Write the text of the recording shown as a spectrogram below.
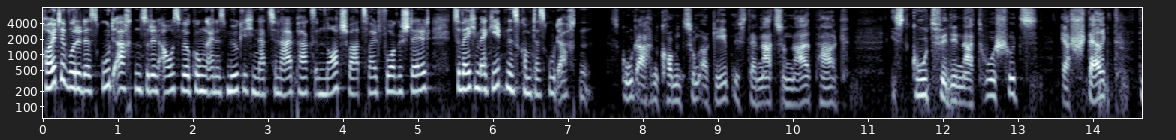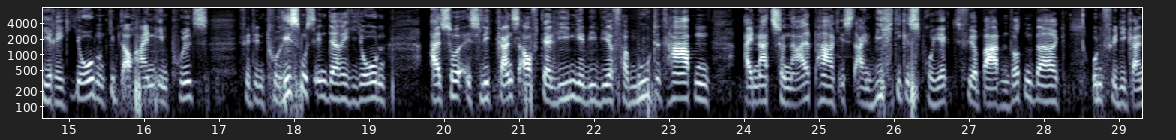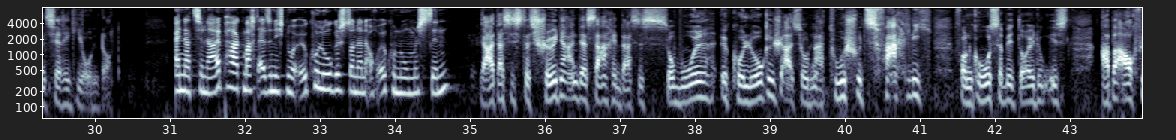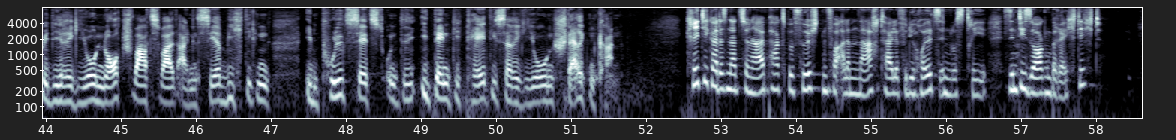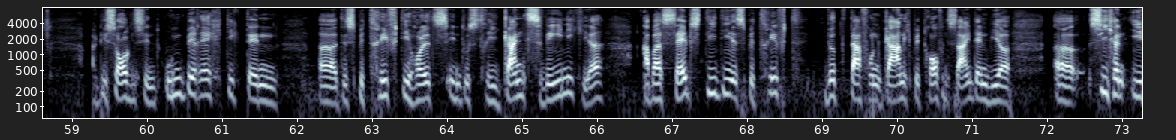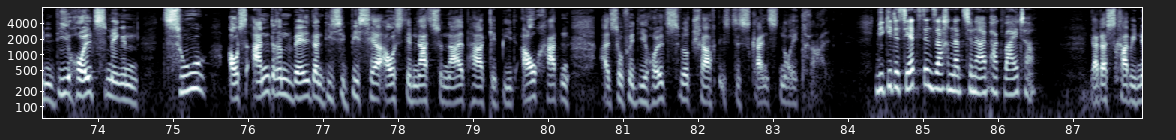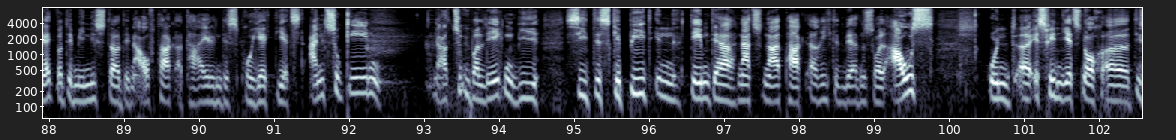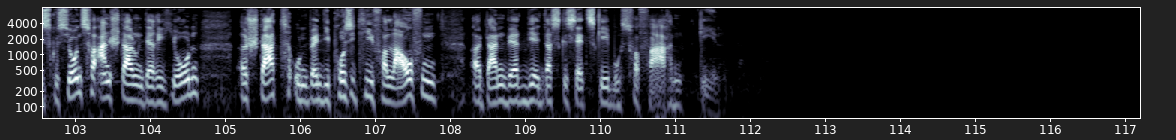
Heute wurde das Gutachten zu den Auswirkungen eines möglichen Nationalparks im Nordschwarzwald vorgestellt. Zu welchem Ergebnis kommt das Gutachten? Das Gutachten kommt zum Ergebnis, der Nationalpark ist gut für den Naturschutz. Er stärkt die Region und gibt auch einen Impuls für den Tourismus in der Region. Also es liegt ganz auf der Linie, wie wir vermutet haben, ein Nationalpark ist ein wichtiges Projekt für Baden-Württemberg und für die ganze Region dort. Ein Nationalpark macht also nicht nur ökologisch, sondern auch ökonomisch Sinn? Ja, das ist das Schöne an der Sache, dass es sowohl ökologisch, also naturschutzfachlich von großer Bedeutung ist, aber auch für die Region Nordschwarzwald einen sehr wichtigen Impuls setzt und die Identität dieser Region stärken kann. Kritiker des Nationalparks befürchten vor allem Nachteile für die Holzindustrie. Sind die Sorgen berechtigt? Die Sorgen sind unberechtigt, denn äh, das betrifft die Holzindustrie ganz wenig. Ja? Aber selbst die, die es betrifft, wird davon gar nicht betroffen sein, denn wir äh, sichern ihnen die Holzmengen zu, aus anderen Wäldern, die sie bisher aus dem Nationalparkgebiet auch hatten. Also für die Holzwirtschaft ist es ganz neutral. Wie geht es jetzt in Sachen Nationalpark weiter? Ja, das Kabinett wird dem Minister den Auftrag erteilen, das Projekt jetzt anzugehen, ja, zu überlegen, wie sieht das Gebiet, in dem der Nationalpark errichtet werden soll, aus. Und äh, es finden jetzt noch äh, Diskussionsveranstaltungen der Region statt. Und wenn die positiv verlaufen, äh, dann werden wir in das Gesetzgebungsverfahren gehen.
